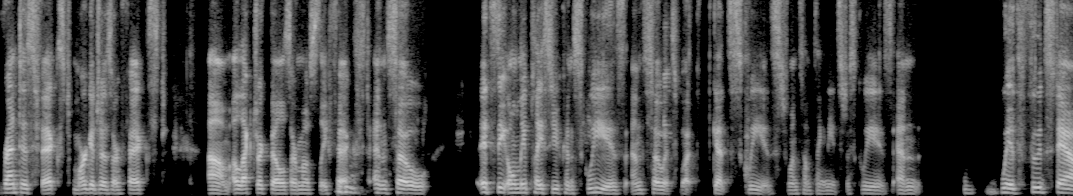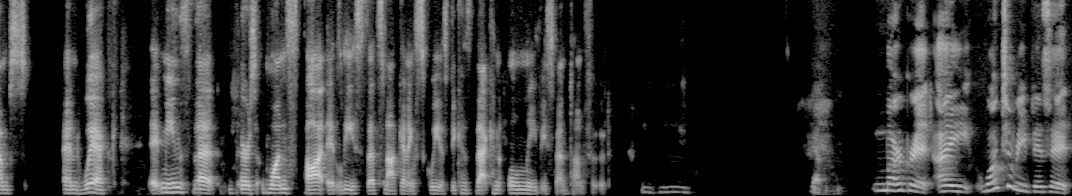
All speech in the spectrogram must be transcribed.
rent is fixed, mortgages are fixed, um, electric bills are mostly mm-hmm. fixed. Mm-hmm. And so it's the only place you can squeeze. And so it's what gets squeezed when something needs to squeeze. And with food stamps and WIC, it means that there's one spot at least that's not getting squeezed because that can only be spent on food. Mm-hmm. Yep. Margaret, I want to revisit.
